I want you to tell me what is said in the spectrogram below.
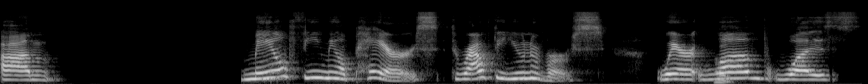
um, male female pairs throughout the universe where Right. love was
